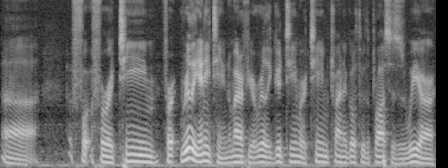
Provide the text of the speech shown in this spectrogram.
Uh, for for a team, for really any team, no matter if you're a really good team or a team trying to go through the process as we are,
